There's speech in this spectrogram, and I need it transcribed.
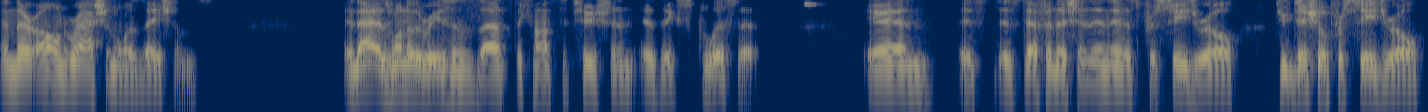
in their own rationalizations. And that is one of the reasons that the Constitution is explicit in its its definition and its procedural, judicial procedural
